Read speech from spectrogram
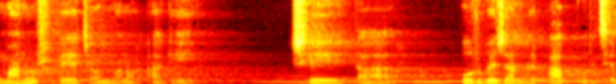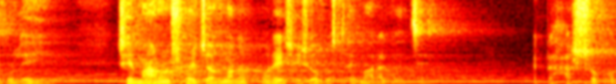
মানুষ হয়ে জন্মানোর আগে সে তার পূর্বে জন্মে পাপ করেছে বলেই সে মানুষ হয়ে জন্মানোর পরে শিশু অবস্থায় মারা গিয়েছে একটা হাস্যকর।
